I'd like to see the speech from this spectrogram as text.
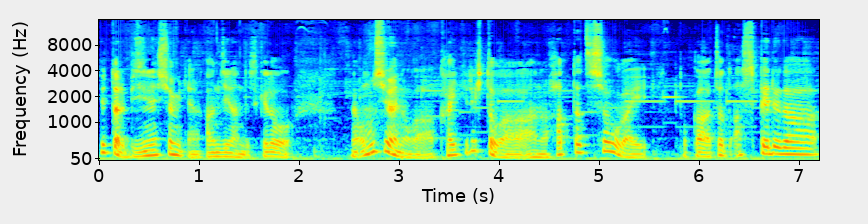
言ったらビジネス書みたいな感じなんですけど面白いのが書いてる人があの発達障害とかちょっとアスペルガー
